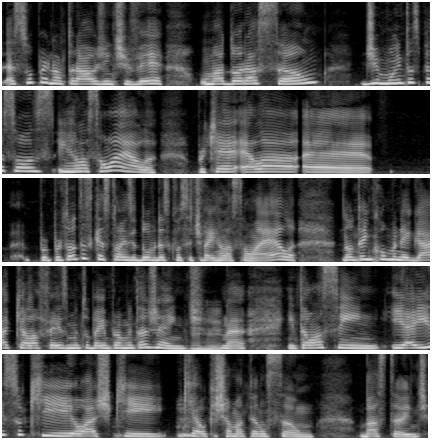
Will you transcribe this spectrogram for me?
é super natural a gente ver uma adoração de muitas pessoas em relação a ela. Porque ela é, por, por todas as questões e dúvidas que você tiver em relação a ela, não tem como negar que ela fez muito bem pra muita gente, Uhum. né? Então, assim, e é isso que eu acho que, que é o que chama atenção bastante.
